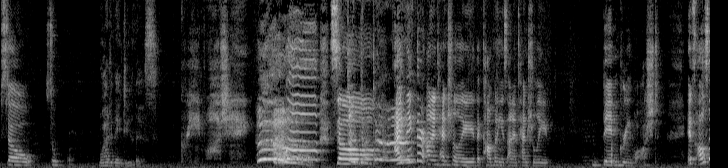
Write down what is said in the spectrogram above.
So, So, why do they do this? greenwashing. Dun, So, dun, dun. I think they're unintentionally, the company has unintentionally been greenwashed. It's also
